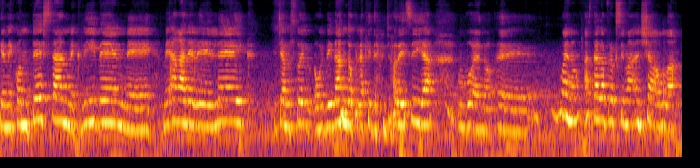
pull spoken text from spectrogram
me contestan, me escriben, me, hagan el like. Ya me estoy olvidando que que yo decía. Bueno, eh, bueno, hasta la próxima, inshallah.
